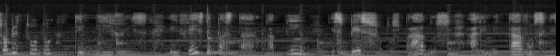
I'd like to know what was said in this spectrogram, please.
sobretudo, temíveis. Em vez de pastar o capim espesso dos prados, alimentavam-se de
